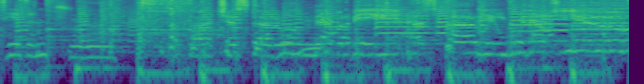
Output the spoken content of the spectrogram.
It isn't true. The Furchester will never be as furry without you.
